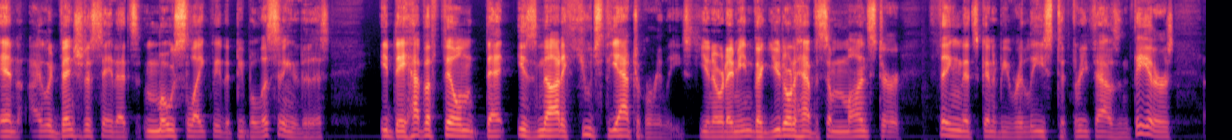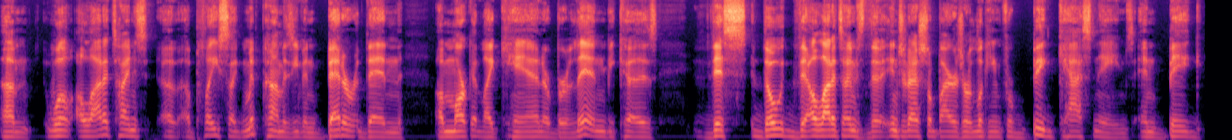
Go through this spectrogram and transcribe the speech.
and I would venture to say that's most likely the people listening to this, they have a film that is not a huge theatrical release. You know what I mean? Like you don't have some monster thing that's going to be released to 3,000 theaters um, well, a lot of times a, a, place like MIPCOM is even better than a market like Cannes or Berlin because this, though, the, a lot of times the international buyers are looking for big cast names and big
